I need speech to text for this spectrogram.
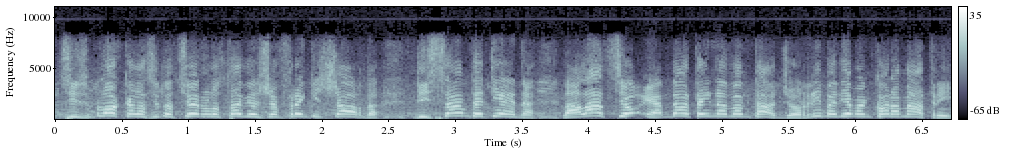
si sblocca la situazione allo stadio Geoffrey Guichard di Saint-Étienne. La Lazio è andata in vantaggio ribadiamo ancora Matri.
